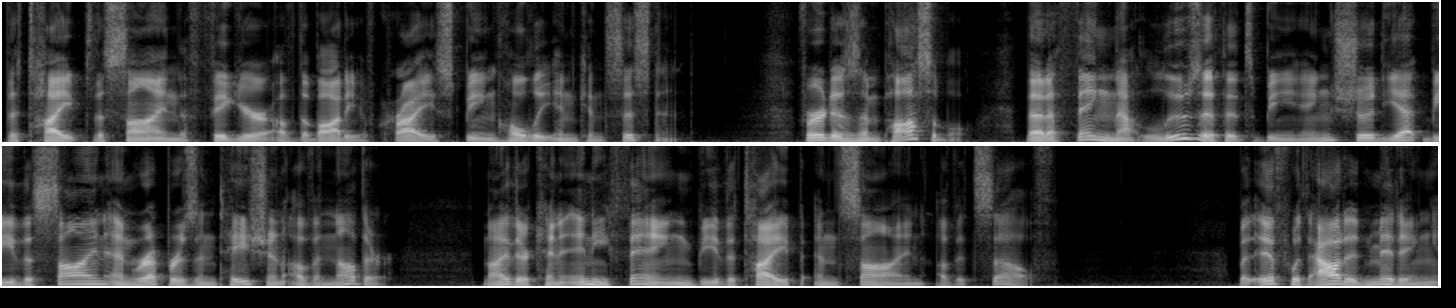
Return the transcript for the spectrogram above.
the type, the sign, the figure of the body of Christ, being wholly inconsistent. For it is impossible that a thing that loseth its being should yet be the sign and representation of another, neither can any thing be the type and sign of itself. But if without admitting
